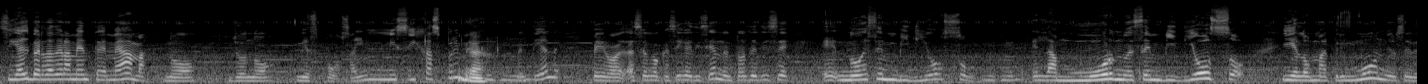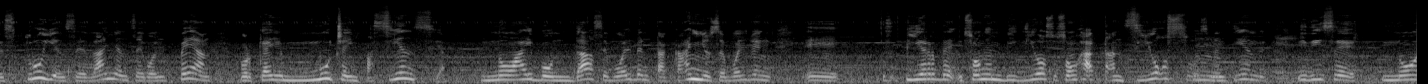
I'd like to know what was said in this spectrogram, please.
Si él verdaderamente me ama, no, yo no, mi esposa y mis hijas primero, ¿me entiendes? Pero eso es lo que sigue diciendo. Entonces dice, eh, no es envidioso, el amor no es envidioso. Y en los matrimonios se destruyen, se dañan, se golpean, porque hay mucha impaciencia, no hay bondad, se vuelven tacaños, se vuelven, eh, pierden, son envidiosos, son jactanciosos, ¿me entiendes? Y dice, no,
